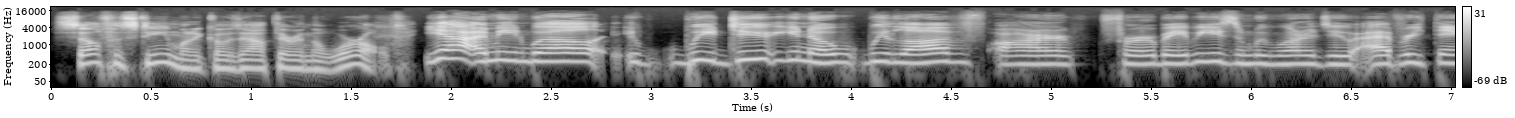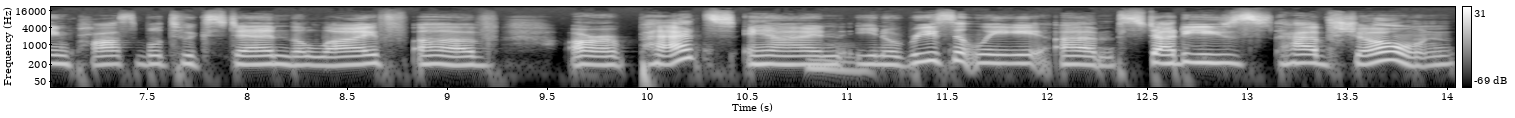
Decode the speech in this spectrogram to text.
self esteem when it goes out there in the world? Yeah, I mean, well, we do, you know, we love our fur babies and we want to do everything possible to extend the life of our pets. And, Mm. you know, recently um, studies have shown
